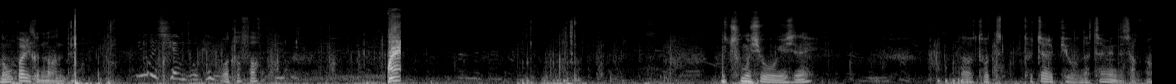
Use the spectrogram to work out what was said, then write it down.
너무 빨리 끝나는데? fuck? 춤을 쉬고 계시네? 나 돗, 돗자리 피고 낮잠인데 잠깐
